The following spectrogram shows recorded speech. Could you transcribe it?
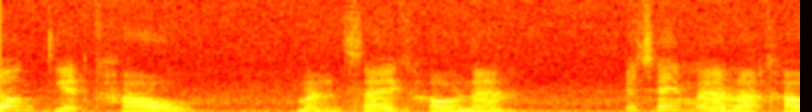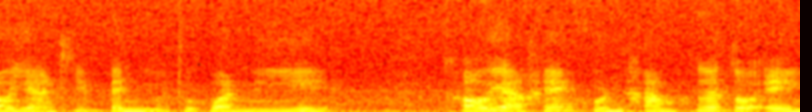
ต้องเกลียดเขา หมั่นไส้เขานะ ไม่ใช่มารักเขาอย่างที่เป็นอยู่ทุกวันนี้ เขาอยากให้คุณทำเพื่อตัวเอง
